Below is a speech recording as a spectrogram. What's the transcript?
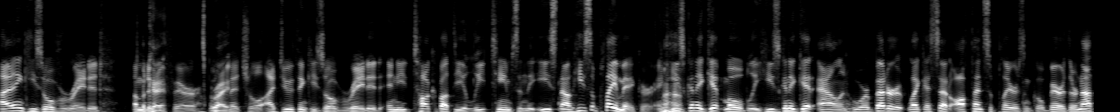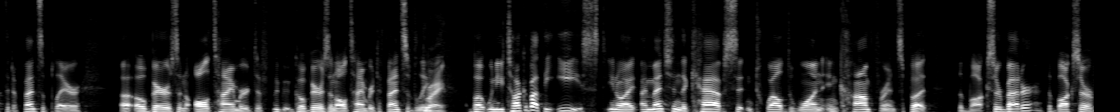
I think he's overrated. I'm going to okay. be fair with right. Mitchell. I do think he's overrated. And you talk about the elite teams in the East. Now, he's a playmaker, and uh-huh. he's going to get Mobley. He's going to get Allen, who are better, like I said, offensive players than Gobert. They're not the defensive player. Uh, Gobert's an all-timer. Def- Gobert's an all-timer defensively. Right. But when you talk about the East, you know, I, I mentioned the Cavs sitting 12 to one in conference, but the Bucks are better. The Bucks are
